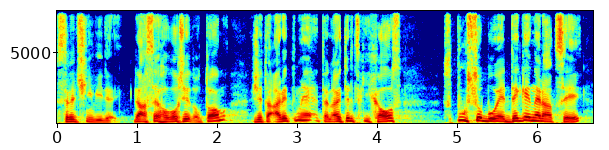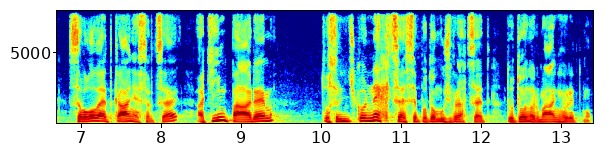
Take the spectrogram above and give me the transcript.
srdeční výdej. Dá se hovořit o tom, že ta arytmie, ten elektrický chaos způsobuje degeneraci svalové tkáně srdce a tím pádem to srdíčko nechce se potom už vracet do toho normálního rytmu.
